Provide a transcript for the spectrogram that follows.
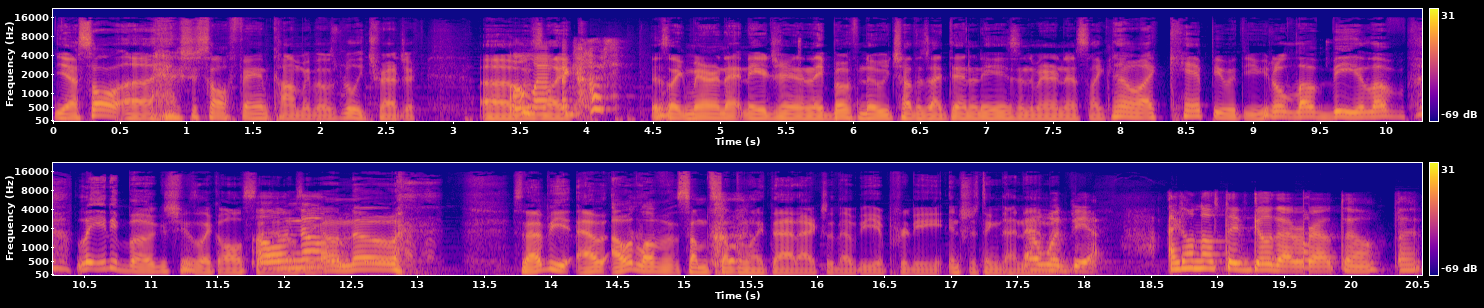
Yeah, I saw uh, I actually saw a fan comic that was really tragic. Uh, oh my like, gosh. It was like Marinette and Adrien, and they both know each other's identities. And Marinette's like, "No, I can't be with you. You don't love me. You love Ladybug." She was like all sad. Oh no! Like, oh no! so that'd be. I, I, would love some something like that. Actually, that'd be a pretty interesting dynamic. That would be. I don't know if they'd go that route though, but.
